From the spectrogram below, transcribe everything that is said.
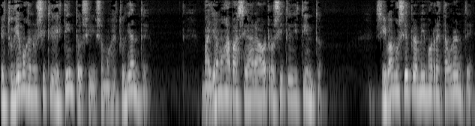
Estudiemos en un sitio distinto si somos estudiantes. Vayamos a pasear a otro sitio distinto. Si vamos siempre al mismo restaurante,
